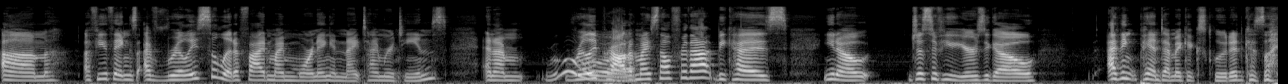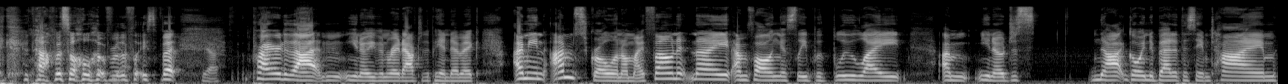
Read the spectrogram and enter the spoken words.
um, a few things. I've really solidified my morning and nighttime routines, and I'm really proud of myself for that because, you know, just a few years ago, I think pandemic excluded because like that was all over the place. But Yeah. prior to that, and you know, even right after the pandemic, I mean, I'm scrolling on my phone at night. I'm falling asleep with blue light. I'm, you know, just not going to bed at the same time.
